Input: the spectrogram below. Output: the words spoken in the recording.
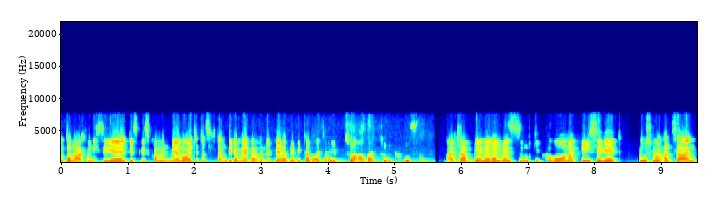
und danach, wenn ich sehe, es kommen mehr Leute, dass ich dann wieder mehrere, mehrere Mitarbeiter eben zur Arbeit zurückrufe. Ich glaube generell, wenn es um die Corona-Krise geht, muss man halt sagen,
